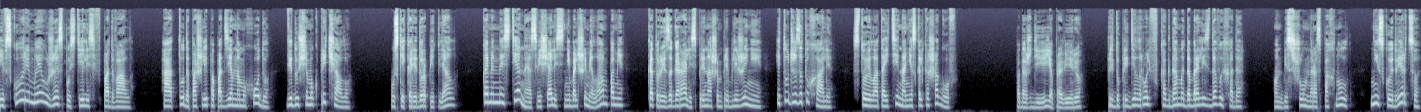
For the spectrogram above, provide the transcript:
и вскоре мы уже спустились в подвал, а оттуда пошли по подземному ходу, ведущему к причалу. Узкий коридор петлял, каменные стены освещались небольшими лампами — которые загорались при нашем приближении и тут же затухали. Стоило отойти на несколько шагов. «Подожди, я проверю», — предупредил Рольф, когда мы добрались до выхода. Он бесшумно распахнул низкую дверцу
